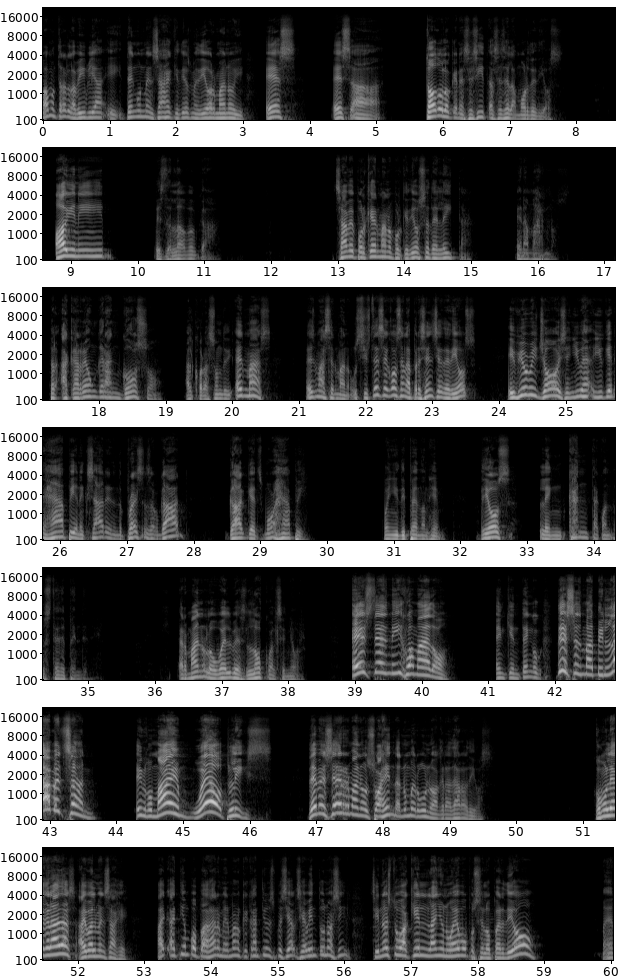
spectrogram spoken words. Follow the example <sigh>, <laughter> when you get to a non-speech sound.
Vamos a entrar a la Biblia y tengo un mensaje que Dios me dio, hermano, y es, es ah, todo lo que necesitas es el amor de Dios. All you need is the love of God. ¿Sabe por qué, hermano? Porque Dios se deleita en amarnos. Acarrea un gran gozo al corazón de Dios. Es más, es más, hermano, si usted se goza en la presencia de Dios, if you rejoice and you, you get happy and excited in the presence of God, God gets more happy when you depend on Him. Dios le encanta cuando usted depende de Él. Hermano, lo vuelves loco al Señor. Este es mi Hijo amado, en quien tengo. This is my beloved Son, in whom I am well pleased. Debe ser, hermano, su agenda número uno, agradar a Dios. ¿Cómo le agradas? Ahí va el mensaje. Hay, tiempo para dejar, mi hermano, que cante un especial. Si avienta uno así, si no estuvo aquí en el año nuevo, pues se lo perdió.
